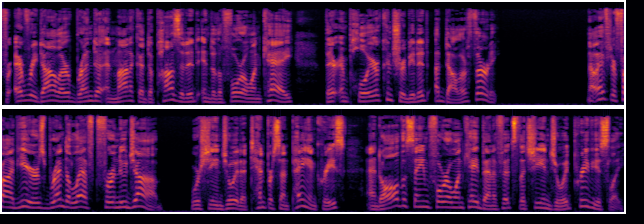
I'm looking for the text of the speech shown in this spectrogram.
For every dollar Brenda and Monica deposited into the 401k, their employer contributed $1.30. Now, after five years, Brenda left for a new job where she enjoyed a 10% pay increase and all the same 401k benefits that she enjoyed previously.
